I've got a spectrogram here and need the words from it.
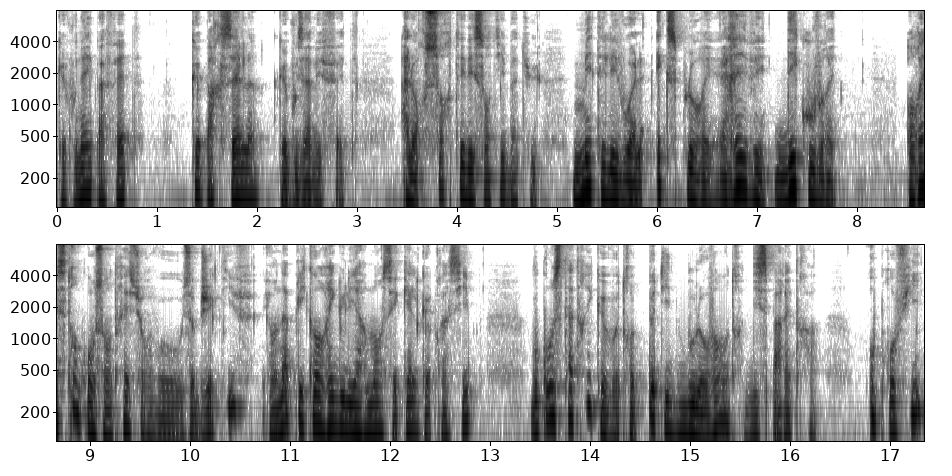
que vous n'avez pas faites que par celles que vous avez faites. Alors sortez des sentiers battus, mettez les voiles, explorez, rêvez, découvrez. En restant concentré sur vos objectifs et en appliquant régulièrement ces quelques principes, vous constaterez que votre petite boule au ventre disparaîtra, au profit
